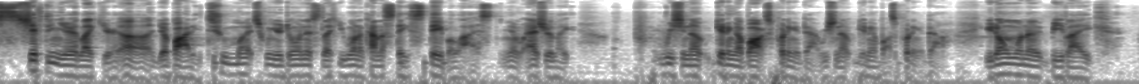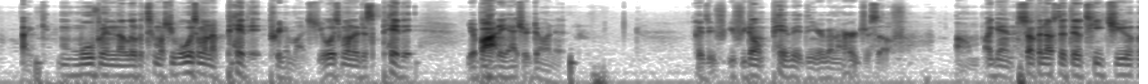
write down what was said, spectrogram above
shifting your like your uh your body too much when you're doing this. Like you want to kind of stay stabilized, you know, as you're like reaching up, getting a box, putting it down, reaching up, getting a box, putting it down. You don't want to be like like moving a little too much. You always want to pivot, pretty much. You always want to just pivot your body as you're doing it. Because if, if you don't pivot, then you're gonna hurt yourself. Um, again, something else that they'll teach you,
